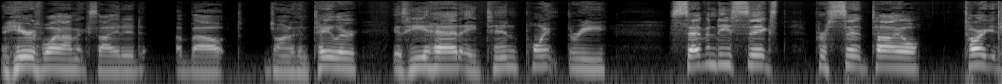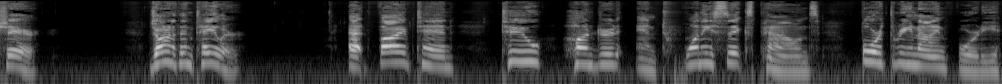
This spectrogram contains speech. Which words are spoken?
And here's why I'm excited about Jonathan Taylor is he had a 10.3 76th percentile target share. Jonathan Taylor at 5'10, 226 pounds, 43940,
